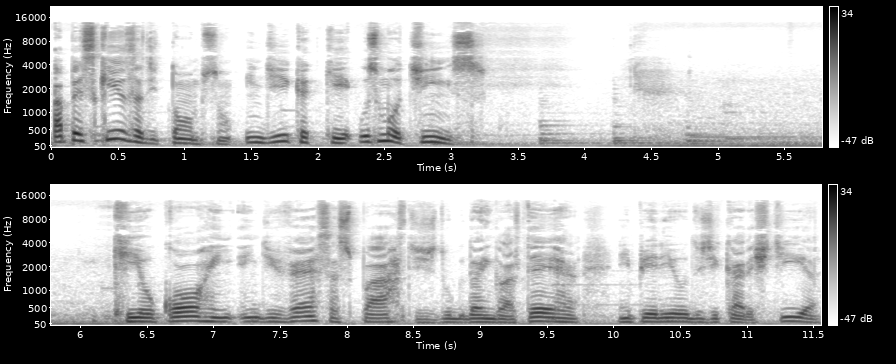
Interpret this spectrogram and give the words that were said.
A pesquisa de Thompson indica que os motins que ocorrem em diversas partes do, da Inglaterra em períodos de carestia,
